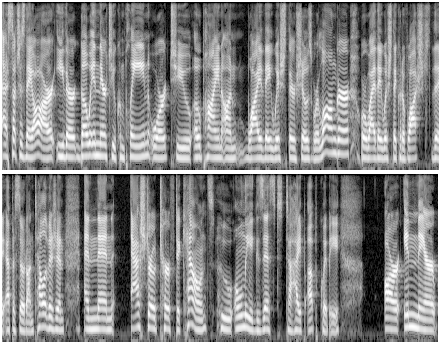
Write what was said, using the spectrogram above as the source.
as such as they are, either go in there to complain or to opine on why they wish their shows were longer or why they wish they could have watched the episode on television. And then astroturfed accounts who only exist to hype up Quibi are in there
